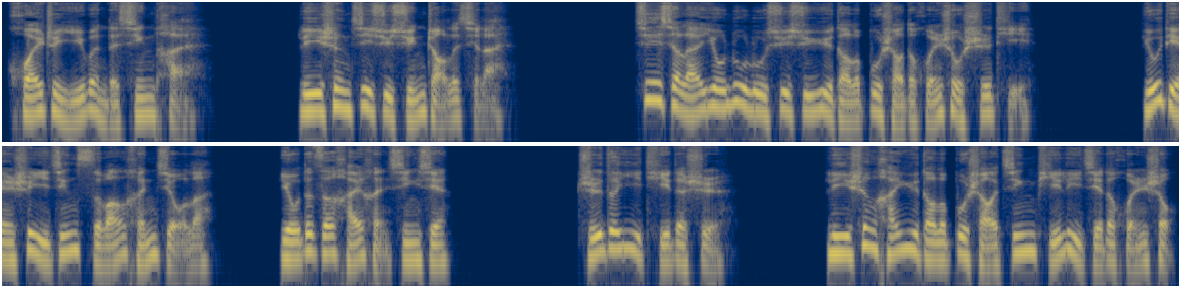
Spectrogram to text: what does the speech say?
怀着疑问的心态，李胜继续寻找了起来。接下来又陆陆续续遇到了不少的魂兽尸体，有点是已经死亡很久了，有的则还很新鲜。值得一提的是，李胜还遇到了不少精疲力竭的魂兽，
